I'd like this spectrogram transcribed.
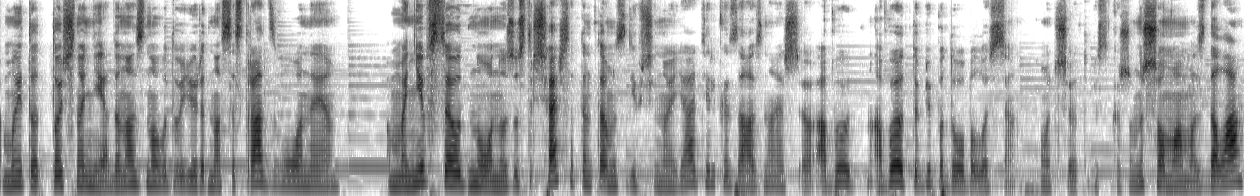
Ми тут точно ні. До нас знову двоюрідна сестра дзвонить. Мені все одно, ну зустрічаєшся тим там з дівчиною, я тільки за, знаєш, аби, аби тобі подобалося. От що я тобі скажу. Ну що, мама, здала?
